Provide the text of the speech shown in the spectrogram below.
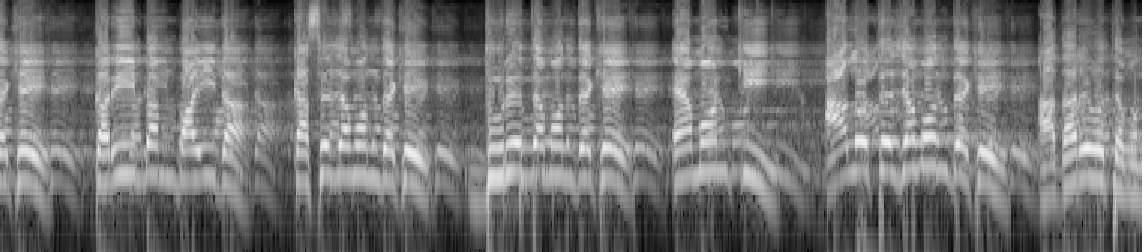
দেখে, করিবাম বাইদা কাছে যেমন দেখে, দূরে তেমন দেখে, এমন কি? আলোতে যেমন দেখে আদারেও তেমন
